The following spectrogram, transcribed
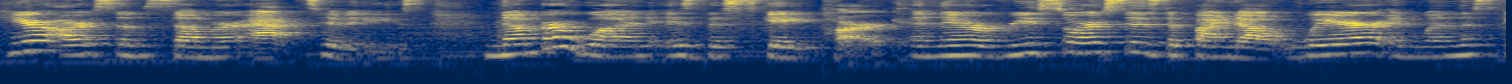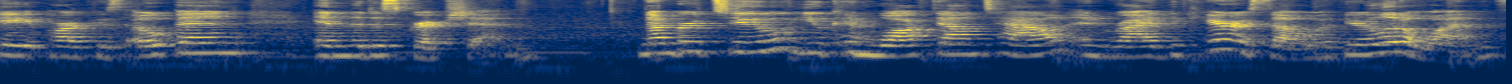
Here are some summer activities. Number one is the skate park and there are resources to find out where and when the skate park is open in the description. Number two, you can walk downtown and ride the carousel with your little ones.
